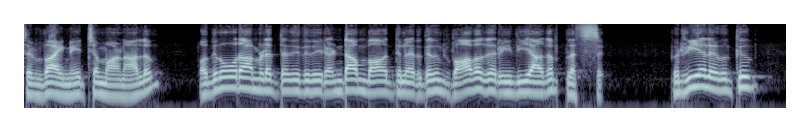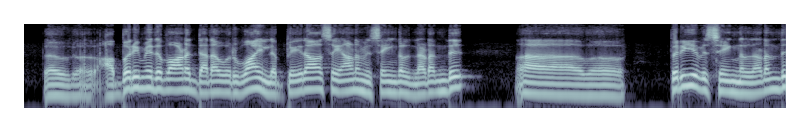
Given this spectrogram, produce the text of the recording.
செவ்வாய் நீச்சமானாலும் பதினோராம் இடத்துல இது ரெண்டாம் பாவத்தில் இருக்கிறது பாவக ரீதியாக ப்ளஸ்ஸு பெரிய அளவுக்கு அபரிமிதமான தன வருவாய் இல்லை பேராசையான விஷயங்கள் நடந்து பெரிய விஷயங்கள் நடந்து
